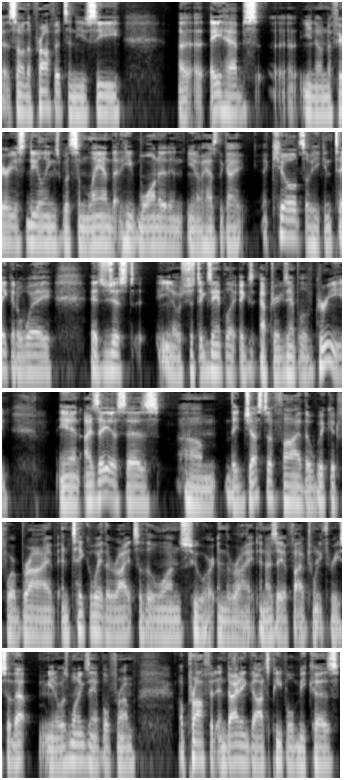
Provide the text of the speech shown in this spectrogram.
uh, some of the prophets and you see uh, Ahab's, uh, you know, nefarious dealings with some land that he wanted and, you know, has the guy killed so he can take it away. It's just, you know, it's just example after example of greed. And Isaiah says, um, they justify the wicked for a bribe and take away the rights of the ones who are in the right in isaiah 5.23 so that you know was one example from a prophet indicting god's people because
